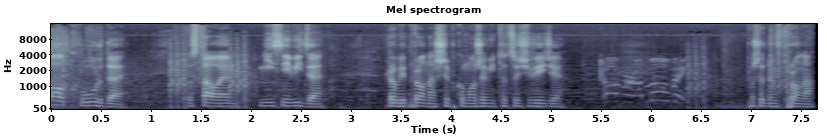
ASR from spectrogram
O kurde. Dostałem. Nic nie widzę. Robię prona szybko, może mi to coś wyjdzie. Poszedłem w prona.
